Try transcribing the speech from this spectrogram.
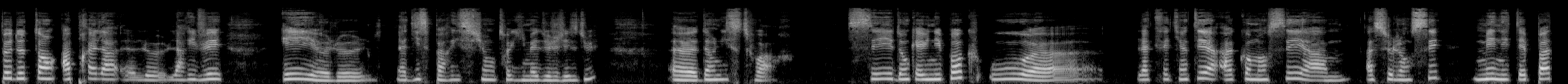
peu de temps après l'arrivée et euh, la disparition entre guillemets de Jésus euh, dans l'histoire. C'est donc à une époque où euh, la chrétienté a, commencé à, à, se lancer, mais n'était pas,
